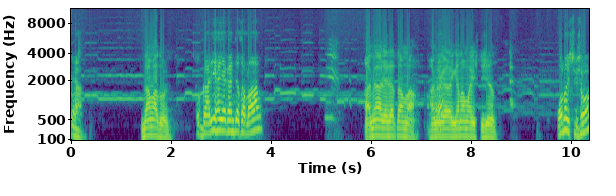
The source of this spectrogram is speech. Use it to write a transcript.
মেয়া। দাম আতন তো গাড়ি হাইয়া গাঞ্জা চালাও। আমি আর যেতাম না আমি এখানে আমার স্টেশন। কোন স্টেশন?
